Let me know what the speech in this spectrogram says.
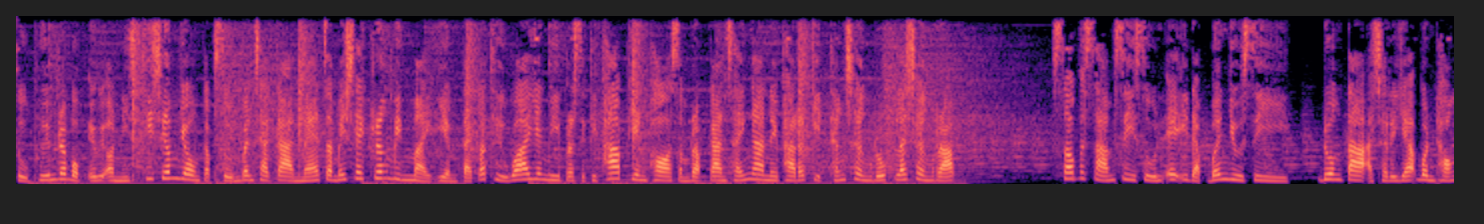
สู่พื้นระบบเอวิออนิสที่เชื่อมโยงกับศูนย์บัญชาการแม้จะไม่ใช่เครื่องบินใหม่เอี่ยม แต่ก็ถือว่ายังมีประสิทธิภาพเพียงพอสำหรับการใช้งานในภารกิจทั้งเชิงรุกและเชิงรับซอบ340 AEWC ดวงตาอัจฉริยะบนท้อง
